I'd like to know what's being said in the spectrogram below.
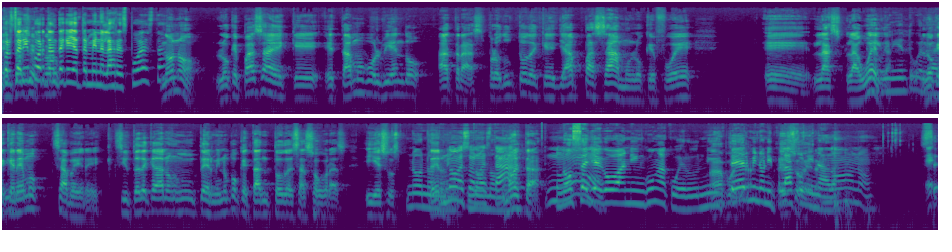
pero sería importante pero- que ya termine la respuesta. No, no, lo que pasa es que estamos volviendo atrás, producto de que ya pasamos lo que fue eh, las, la huelga. Lo que queremos saber es si ustedes quedaron en un término porque están todas esas obras y esos No, no, términos. No, eso no, No, no, está. no está. No. se llegó a ningún acuerdo, ni Ah, pues ya, término, ni plazo, ni nada. No, no. Eh,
